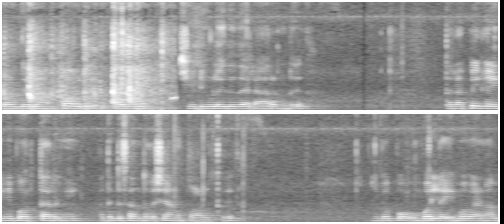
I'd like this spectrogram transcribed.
സൗകര്യം അപ്പോൾ അവർ ടൈം ഷെഡ്യൂൾ ചെയ്ത് തരാറുണ്ട്. തെറാപ്പി കഴിഞ്ഞ് പുറത്തിറങ്ങി അതിന്റെ സന്തോഷമാണ് ഇപ്പോൾ ആൾക്ക്. ഇപ്പോൾ പോകുമ്പോൾ ലൈമ് വേണം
